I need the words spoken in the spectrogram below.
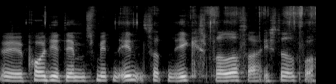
øh, prøver de at dæmme smitten ind, så den ikke spreder sig i stedet for.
